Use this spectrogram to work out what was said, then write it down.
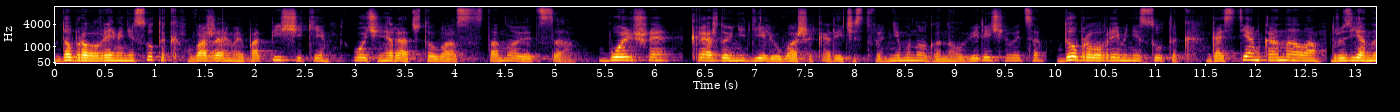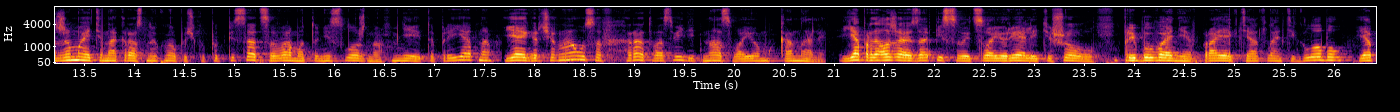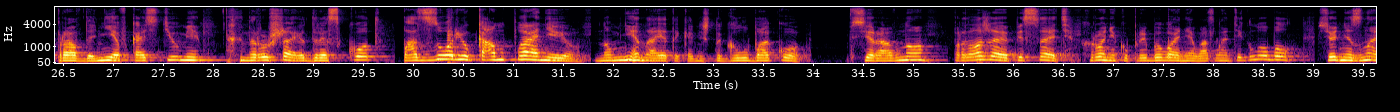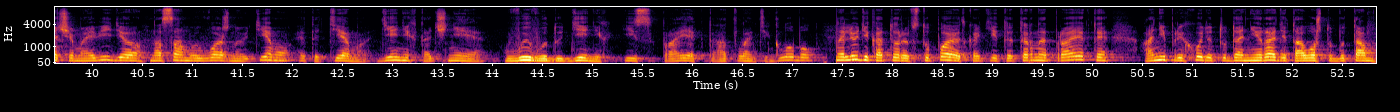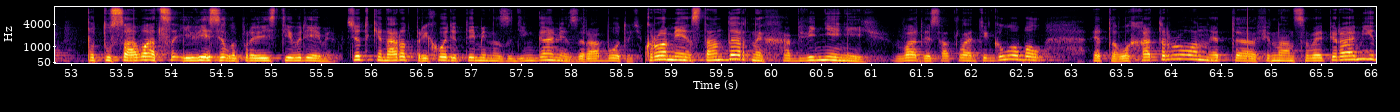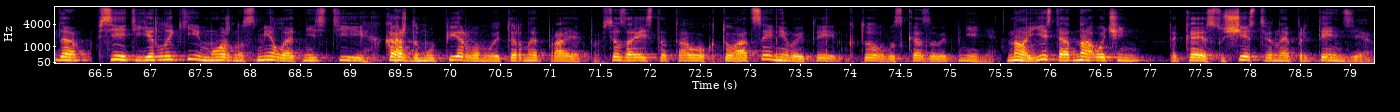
Доброго времени суток, уважаемые подписчики. Очень рад, что вас становится больше. Каждую неделю ваше количество немного, но увеличивается. Доброго времени суток гостям канала. Друзья, нажимайте на красную кнопочку подписаться. Вам это не сложно, мне это приятно. Я Игорь Черноусов, рад вас видеть на своем канале. Я продолжаю записывать свое реалити-шоу «Пребывание в проекте Atlantic Global». Я, правда, не в костюме, нарушаю дресс-код, позорю компанию, но мне на это, конечно, глубоко все равно. Продолжаю писать хронику пребывания в Atlantic Global. Сегодня значимое видео на самую важную тему. Это тема денег, точнее выводу денег из проекта Atlantic Global. Люди, которые вступают в какие-то интернет-проекты, они приходят туда не ради того, чтобы там потусоваться и весело провести время. Все-таки народ приходит именно за деньгами, заработать. Кроме стандартных обвинений в адрес Atlantic Global, это лохотрон, это финансовая пирамида. Все эти ярлыки можно смело отнести к каждому первому интернет-проекту. Все зависит от того, кто оценивает и кто высказывает мнение. Но есть одна очень такая существенная претензия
